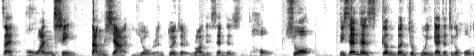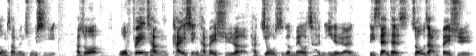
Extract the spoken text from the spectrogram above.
在欢庆当下，有人对着 Ron DeSantis 吼说。DeSantis 根本就不应该在这个活动上面出席。他说：“我非常开心他被虚了，他就是个没有诚意的人。”DeSantis 州长被虚，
